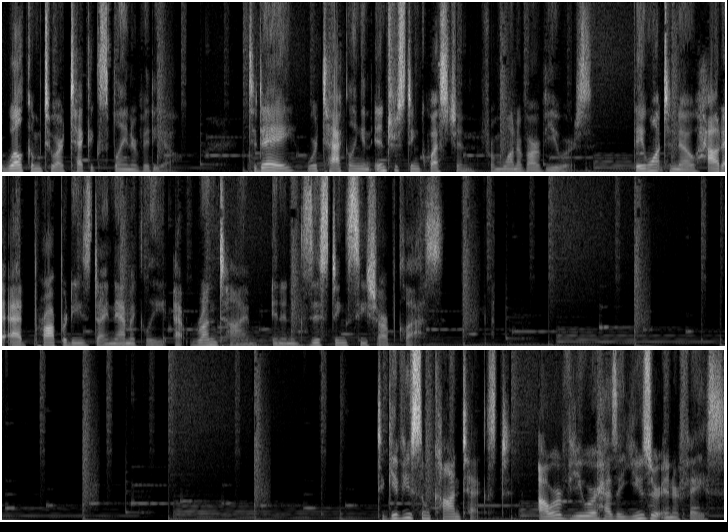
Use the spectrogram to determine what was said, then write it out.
Welcome to our Tech Explainer video. Today, we're tackling an interesting question from one of our viewers. They want to know how to add properties dynamically at runtime in an existing C Sharp class. To give you some context, our viewer has a user interface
